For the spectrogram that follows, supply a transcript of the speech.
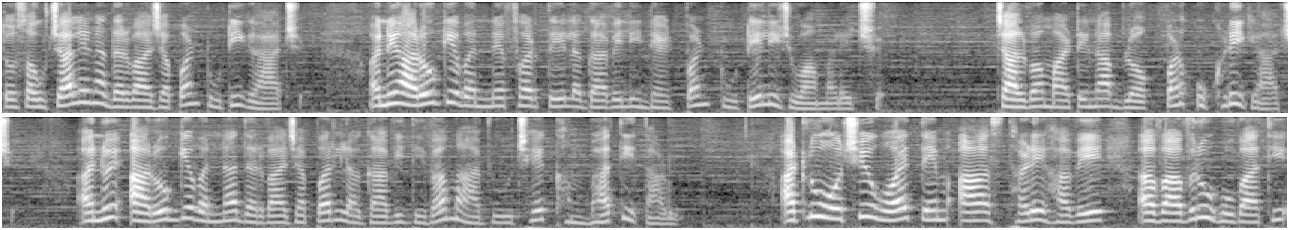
તો શૌચાલયના દરવાજા પણ તૂટી ગયા છે અને આરોગ્ય વનને ફરતે લગાવેલી નેટ પણ તૂટેલી જોવા મળે છે. ચાલવા માટેના બ્લોક પણ ઉખડી ગયા છે. અને આરોગ્ય વનના દરવાજા પર લગાવી દેવામાં આવ્યું છે ખંભાતી તાળું. આટલું ઓછું હોય તેમ આ સ્થળે હવે અવાવરું હોવાથી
